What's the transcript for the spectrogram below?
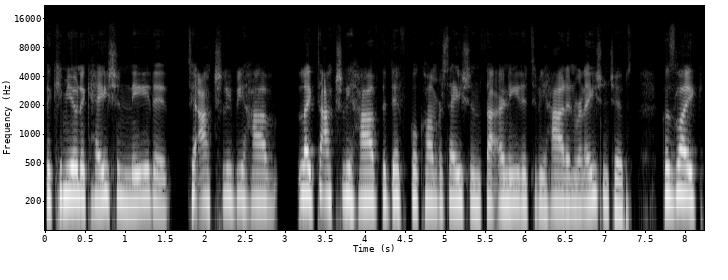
the communication needed to actually be have, like, to actually have the difficult conversations that are needed to be had in relationships. Because, like,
